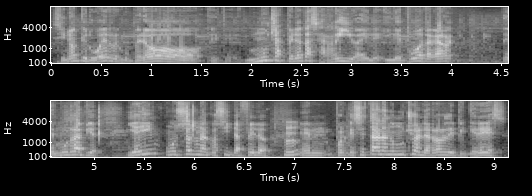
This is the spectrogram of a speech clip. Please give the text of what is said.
sino que Uruguay recuperó este, muchas pelotas arriba y le, y le pudo atacar eh, muy rápido. Y ahí un, solo una cosita, Felo, em, porque se está hablando mucho del error de Piquerés.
